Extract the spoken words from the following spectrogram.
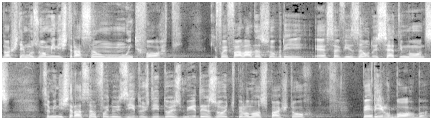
Nós temos uma ministração muito forte que foi falada sobre essa visão dos sete montes. Essa ministração foi nos idos de 2018 pelo nosso pastor Perilo Borba.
